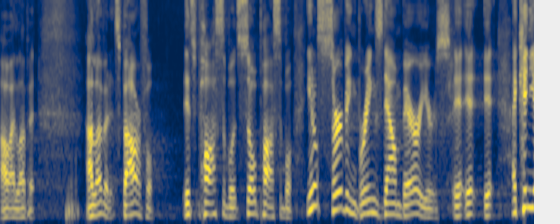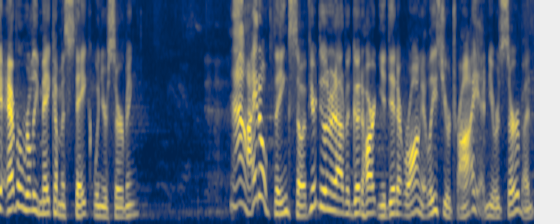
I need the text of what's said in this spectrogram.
Oh, I love it. I love it. It's powerful. It's possible. It's so possible. You know, serving brings down barriers. It, it, it, uh, can you ever really make a mistake when you're serving? No, I don't think so. If you're doing it out of a good heart and you did it wrong, at least you're trying, you're serving.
